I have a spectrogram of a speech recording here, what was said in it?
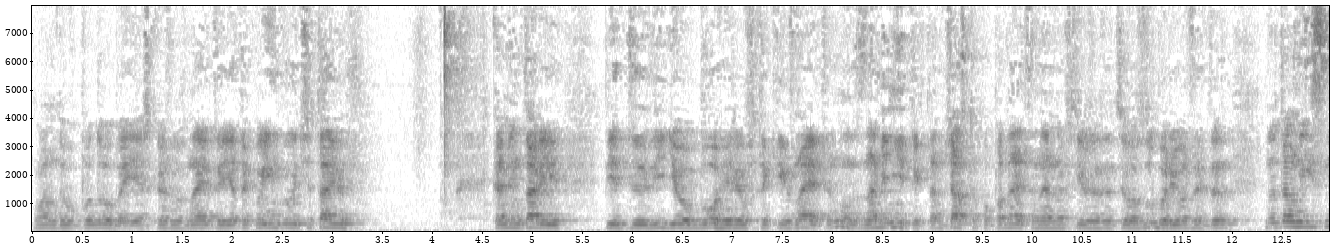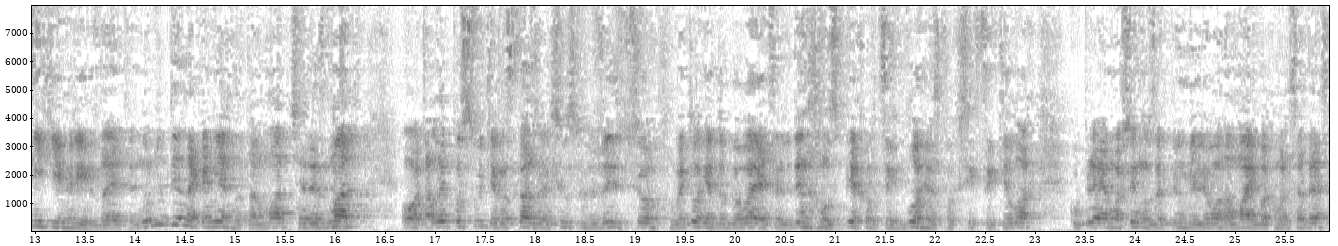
вам до вподоби. Я ж кажу, знаєте, я тако інколи читаю коментарі під відео блогерів таких, знаєте, ну, знаменитих, там часто попадається, наверное, всі вже за цього зубарів, ну там і сміх, і гріх, знаєте. Ну, людина, звісно, там мат через мат. От, але по суті розказує всю свою життя, все, в итоге добивається людина успіху в цих блогерствах, всіх цих тілах, купляє машину за півмільйона, Майбах, Мерседес,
